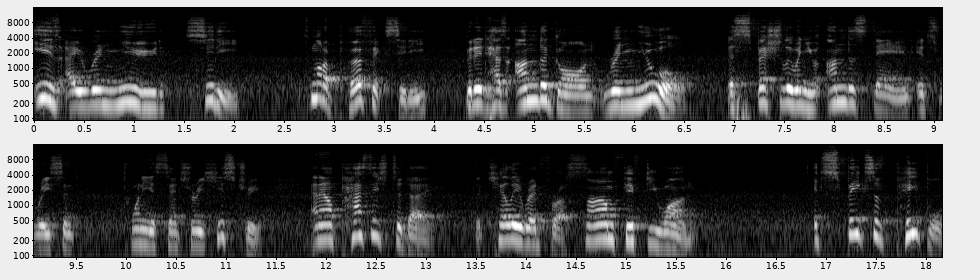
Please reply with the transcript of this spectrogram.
is a renewed city. It's not a perfect city, but it has undergone renewal, especially when you understand its recent 20th century history. And our passage today that Kelly read for us, Psalm 51, it speaks of people,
